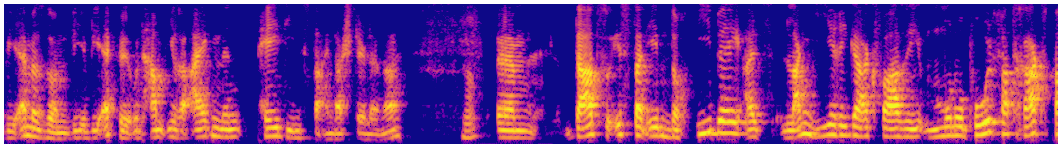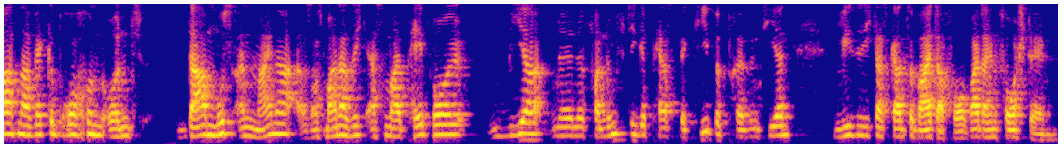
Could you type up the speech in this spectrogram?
wie Amazon, wie, wie Apple und haben ihre eigenen Pay-Dienste an der Stelle. Ne? Ja. Ähm, dazu ist dann eben noch eBay als langjähriger quasi Monopolvertragspartner weggebrochen und da muss an meiner, also aus meiner Sicht erstmal PayPal mir eine, eine vernünftige Perspektive präsentieren, wie sie sich das Ganze weiter vor, weiterhin vorstellen.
